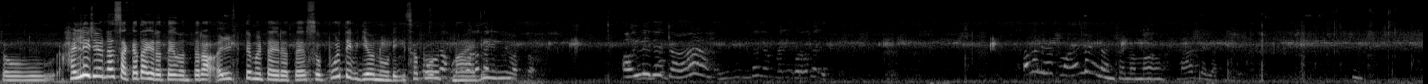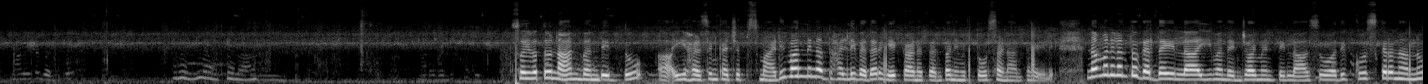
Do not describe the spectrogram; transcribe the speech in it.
ಸೊ ಹಳ್ಳಿ ಜೀವನ ಸಖತ್ತಾಗಿರುತ್ತೆ ಒಂಥರ ಅಲ್ಟಿಮೇಟ್ ಆಗಿರುತ್ತೆ. ಸೊ ಪೂರ್ತಿ ವಿಡಿಯೋ ನೋಡಿ ಸಪೋರ್ಟ್ ಮಾಡಿ. ಸೊ ಇವತ್ತು ನಾನು ಬಂದಿದ್ದು ಈ ಹಳಸಿನಕಾಯಿ ಚಿಪ್ಸ್ ಮಾಡಿ ಒಂದಿನದ ಹಳ್ಳಿ ವೆದರ್ ಹೇಗೆ ಕಾಣುತ್ತೆ ಅಂತ ನಿಮಗೆ ತೋರಿಸೋಣ ಅಂತ ಹೇಳಿ. ನಮ್ಮನೇಲಂತೂ ಗದ್ದೆ ಇಲ್ಲ ಈ ಒಂದು ಎಂಜಾಯ್ಮೆಂಟ್ ಇಲ್ಲ. ಸೊ ಅದಕ್ಕೋಸ್ಕರ ನಾನು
